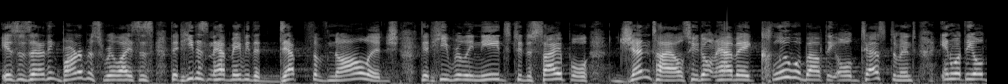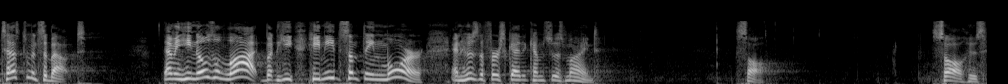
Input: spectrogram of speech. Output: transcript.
is, is that I think Barnabas realizes that he doesn't have maybe the depth of knowledge that he really needs to disciple Gentiles who don't have a clue about the Old Testament in what the Old Testament's about. I mean, he knows a lot, but he, he needs something more. And who's the first guy that comes to his mind? Saul. Saul, who's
